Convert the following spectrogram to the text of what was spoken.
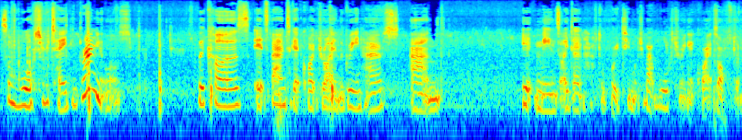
some water retaining granules because it's bound to get quite dry in the greenhouse and it means I don't have to worry too much about watering it quite as often.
